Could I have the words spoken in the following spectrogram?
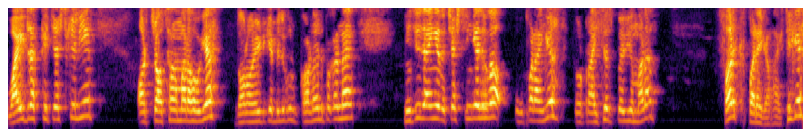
वाइड रख के चेस्ट के लिए। और चौथा हमारा हो गया, दोनों हीट के बिल्कुल कॉर्नर पकड़ना है। नीचे जाएँगे तो चेस्ट इंगेज होगा, ऊपर आएँगे तो ट्राइसेप्स पे भी हमारा फ़र्क पड़ेगा भाई, ठीक है?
